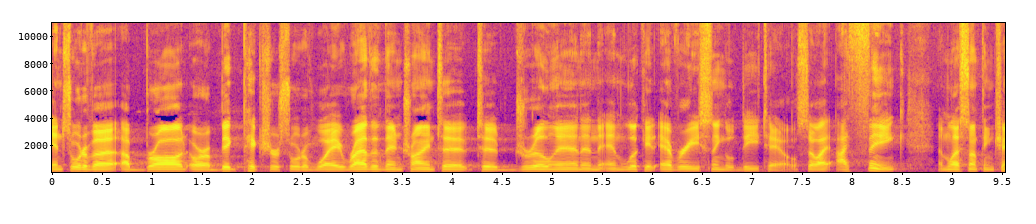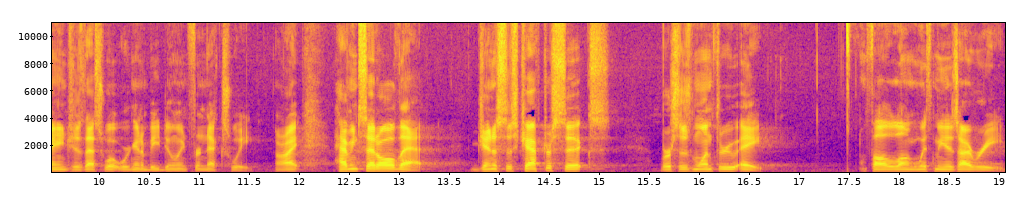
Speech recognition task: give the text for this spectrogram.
in sort of a, a, broad or a big picture sort of way rather than trying to, to drill in and, and look at every single detail. So I, I think, unless something changes, that's what we're going to be doing for next week. All right? Having said all that, Genesis chapter 6, verses 1 through 8. Follow along with me as I read.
